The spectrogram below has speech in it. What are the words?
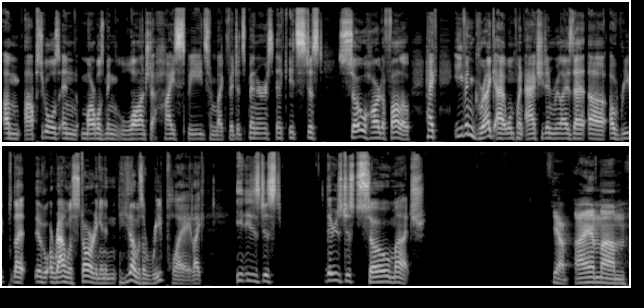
um obstacles and marbles being launched at high speeds from like fidget spinners like it's just so hard to follow. Heck even greg at one point actually didn't realize that uh a re- that a round was starting and he thought it was a replay. Like it is just there's just so much. Yeah i am um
